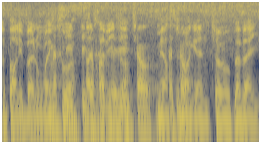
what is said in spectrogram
de parler ballon avec Merci, toi. plaisir À très vite. hein. Ciao. Merci Ciao, ciao. Morgan. Ciao. Bye bye.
